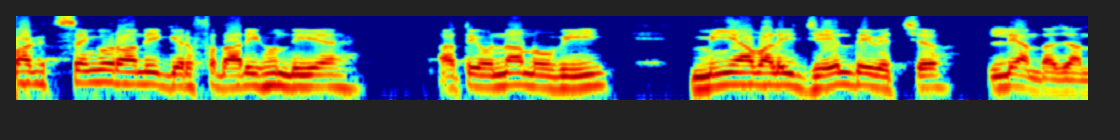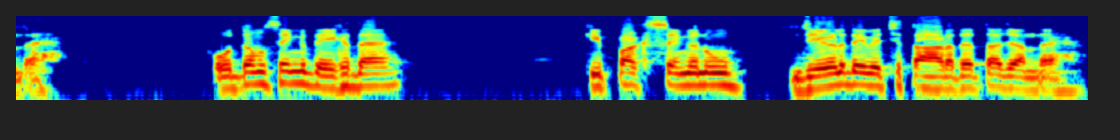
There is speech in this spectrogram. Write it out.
ਭਗਤ ਸਿੰਘ ਹੋਰਾਂ ਦੀ ਗ੍ਰਿਫਤਾਰੀ ਹੁੰਦੀ ਹੈ ਅਤੇ ਉਹਨਾਂ ਨੂੰ ਵੀ ਮੀਆਂ ਵਾਲੀ ਜੇਲ੍ਹ ਦੇ ਵਿੱਚ ਲਿਆਂਦਾ ਜਾਂਦਾ ਹੈ। ਉਦਮ ਸਿੰਘ ਦੇਖਦਾ ਹੈ ਕਿ ਭਗਤ ਸਿੰਘ ਨੂੰ ਜੇਲ੍ਹ ਦੇ ਵਿੱਚ ਤਾੜ ਦਿੱਤਾ ਜਾਂਦਾ ਹੈ।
